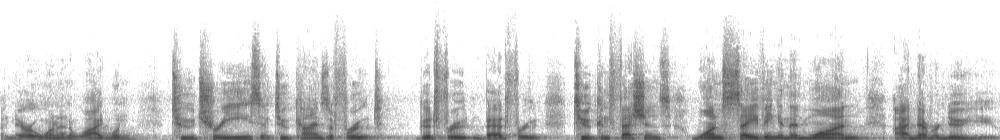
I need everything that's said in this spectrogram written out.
a narrow one and a wide one, two trees and two kinds of fruit, good fruit and bad fruit, two confessions, one saving, and then one, I never knew you.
